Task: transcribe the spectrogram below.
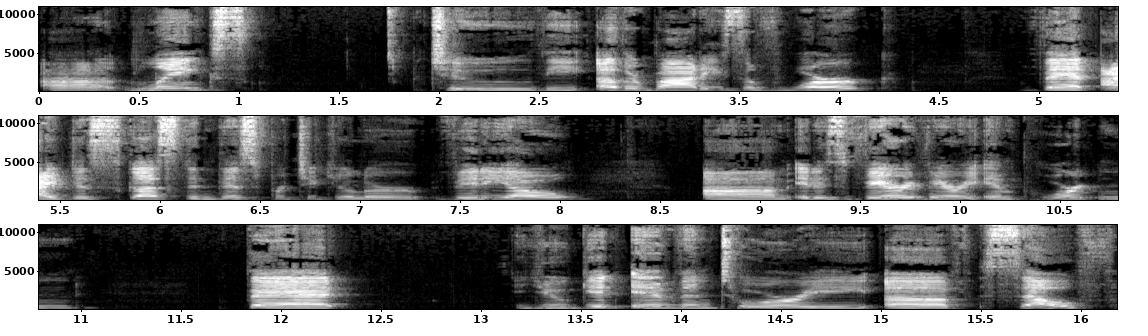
uh, links to the other bodies of work that I discussed in this particular video. Um, it is very, very important that you get inventory of self,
